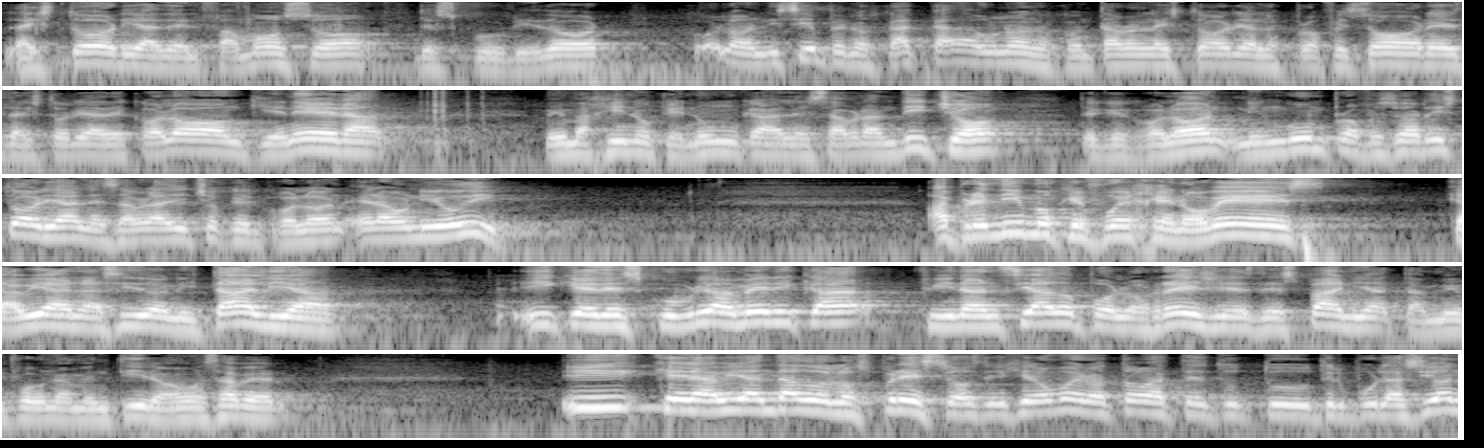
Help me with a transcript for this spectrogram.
la historia del famoso descubridor Colón. Y siempre nos, cada uno nos contaron la historia, los profesores, la historia de Colón, quién era. Me imagino que nunca les habrán dicho de que Colón, ningún profesor de historia les habrá dicho que el Colón era un yudí. Aprendimos que fue genovés, que había nacido en Italia y que descubrió América financiado por los reyes de España. También fue una mentira, vamos a ver y que le habían dado los presos. Le dijeron, bueno, tómate tu, tripulación,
